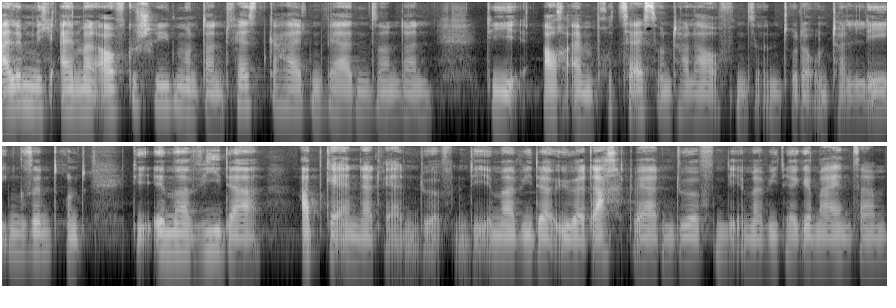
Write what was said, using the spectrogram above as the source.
allem nicht einmal aufgeschrieben und dann festgehalten werden, sondern die auch einem Prozess unterlaufen sind oder unterlegen sind und die immer wieder abgeändert werden dürfen, die immer wieder überdacht werden dürfen, die immer wieder gemeinsam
